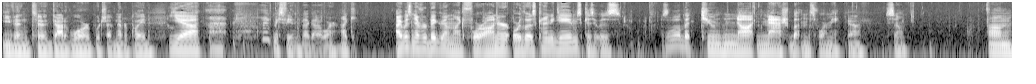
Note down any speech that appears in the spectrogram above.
even to God of War, which I've never played. Yeah, I have mixed feelings about God of War. Like, I was never big on like For Honor or those kind of games because it was it was a little bit too not mash buttons for me. Yeah. So Um.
